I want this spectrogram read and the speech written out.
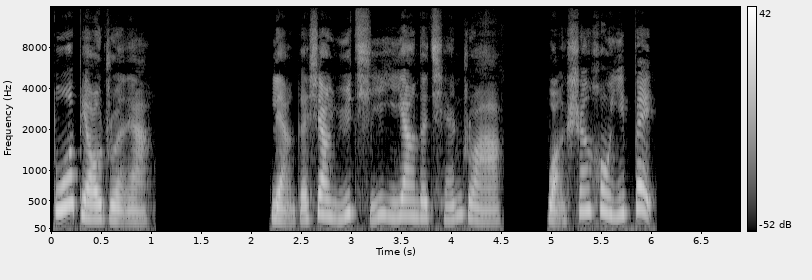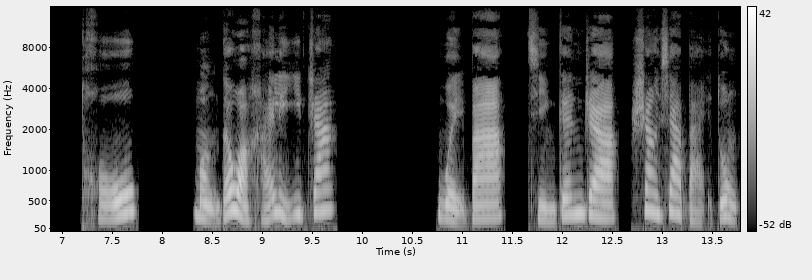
多标准呀！两个像鱼鳍一样的前爪往身后一背，头猛地往海里一扎。尾巴紧跟着上下摆动，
